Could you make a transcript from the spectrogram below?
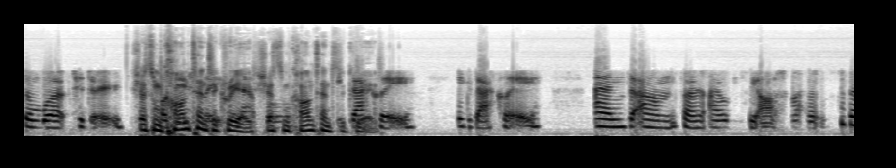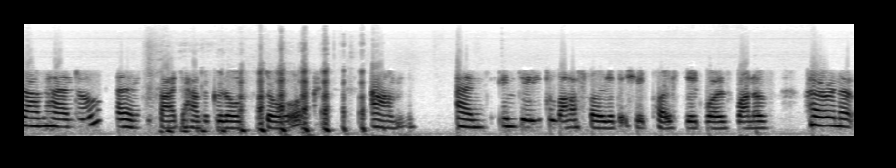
some work to do. she had some content to create she had some content to create Exactly, exactly. And um, so I obviously asked for her Instagram handle and decided to have a good old stalk. um, and indeed, the last photo that she had posted was one of her and a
